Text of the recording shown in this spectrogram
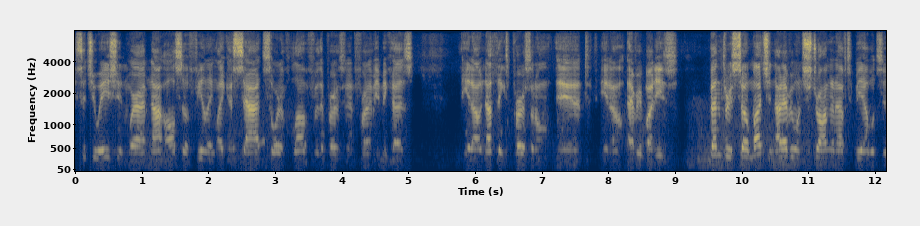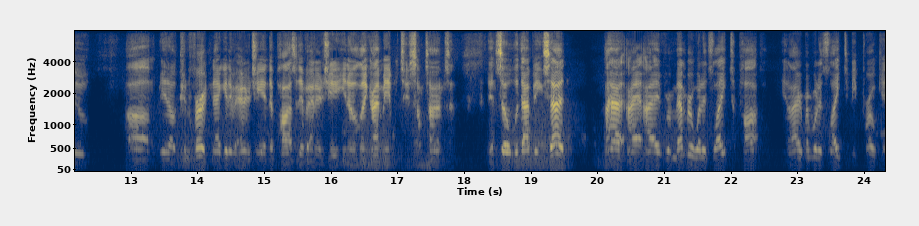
situation where I'm not also feeling like a sad sort of love for the person in front of me because you know nothing's personal and you know everybody's been through so much and not everyone's strong enough to be able to um, you know, convert negative energy into positive energy, you know, like I'm able to sometimes. And, and so with that being said, I, I, I remember what it's like to pop. You know, I remember what it's like to be broken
